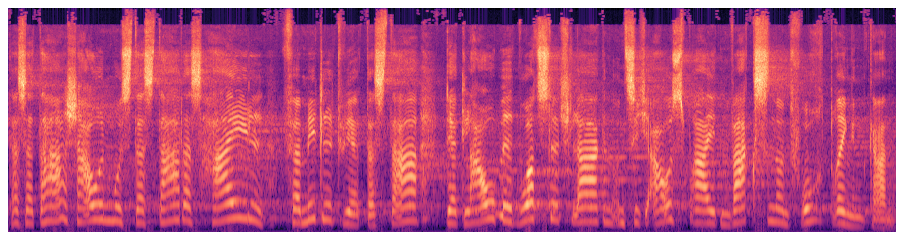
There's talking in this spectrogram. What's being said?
dass er da schauen muss, dass da das Heil vermittelt wird, dass da der Glaube Wurzel schlagen und sich ausbreiten, wachsen und Frucht bringen kann.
